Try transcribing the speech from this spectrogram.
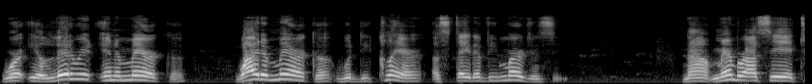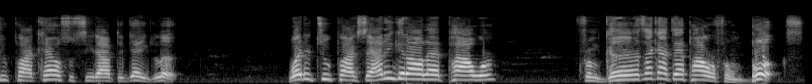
were illiterate in America, white America would declare a state of emergency. Now, remember I said Tupac council seat out the gate. Look, what did Tupac say? I didn't get all that power from guns. I got that power from books.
